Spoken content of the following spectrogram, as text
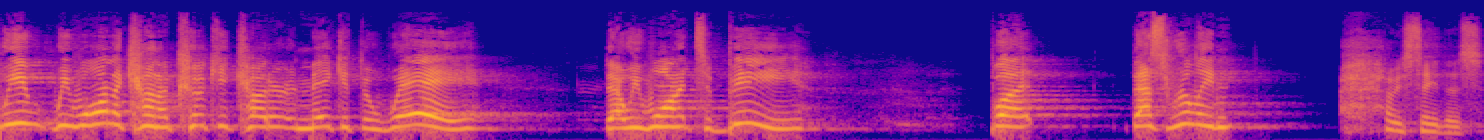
we, we want to kind of cookie cutter and make it the way that we want it to be, but that's really, how do we say this?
